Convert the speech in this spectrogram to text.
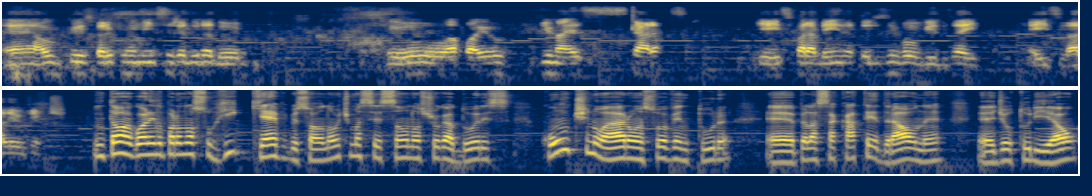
é algo que eu espero que realmente seja duradouro. Eu apoio demais, cara. E é isso, parabéns a todos os envolvidos aí. É isso, valeu, gente. Então, agora indo para o nosso recap, pessoal. Na última sessão, nossos jogadores continuaram a sua aventura é, pela essa catedral né, é, de Outuriel.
